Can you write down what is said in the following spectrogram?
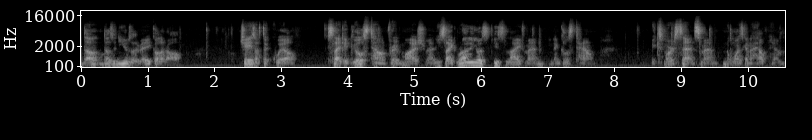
Don't, doesn't use a vehicle at all. Chase after Quill. It's like a ghost town pretty much, man. He's like running his, his life, man, in a ghost town. Makes more sense, man. No one's gonna help him.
